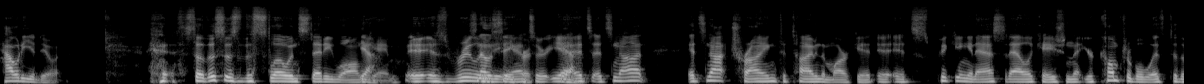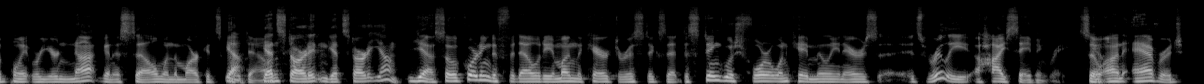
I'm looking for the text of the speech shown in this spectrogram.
how do you do it? so this is the slow and steady long Yeah. game. It is really no the secret. answer. Yeah, Yeah. it's it's not it's not trying to time the market. It's picking an asset allocation that you're comfortable with to the point where you're not going to sell when the markets go Yeah, down. get started and get started young. Yeah. So according to Fidelity, among the characteristics that distinguish 401k millionaires, uh, it's really a high saving rate. So Yeah. on average,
